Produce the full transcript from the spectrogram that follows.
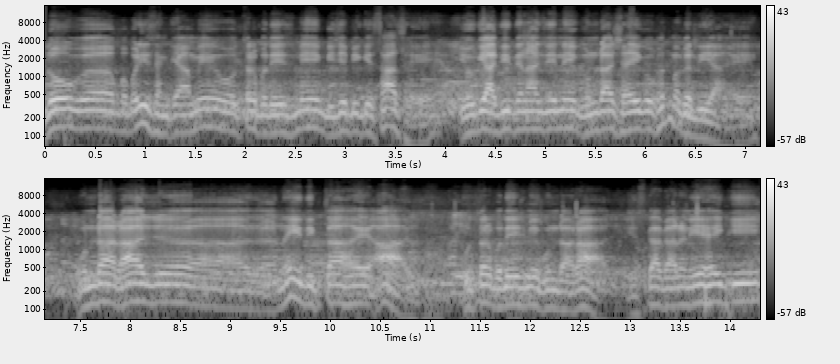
लोग बड़ी संख्या में उत्तर प्रदेश में बीजेपी के साथ है। योगी आदित्यनाथ जी ने गुंडाशाही को खत्म कर दिया है। गुंडा राज नहीं दिखता है आज। उत्तर प्रदेश में गुंडा राज। इसका कारण ये है कि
